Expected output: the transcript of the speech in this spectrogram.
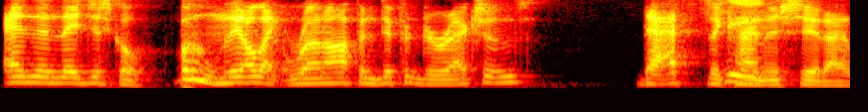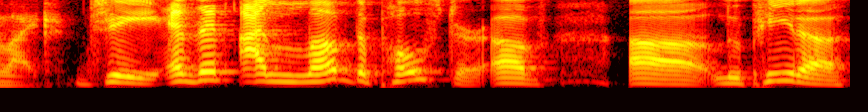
and then they just go boom. They all like run off in different directions. That's the Gee. kind of shit I like. Gee, and then I love the poster of uh Lupita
